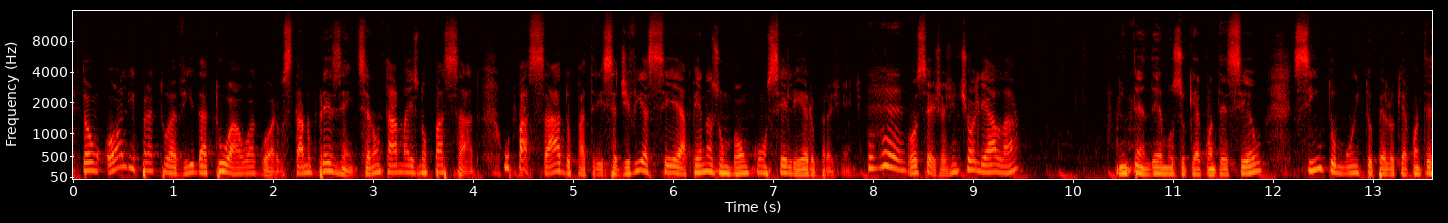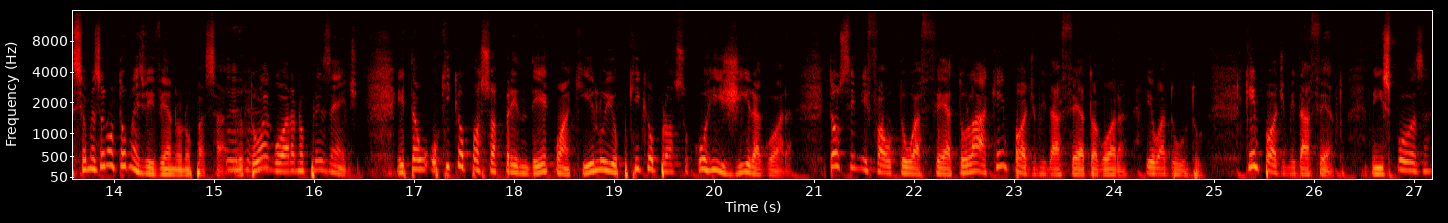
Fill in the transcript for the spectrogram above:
Então, olhe para a tua vida atual agora. Você está no presente, você não está mais no passado. O passado, Patrícia, devia ser apenas um bom conselheiro para gente. Ou seja, a gente olhar lá entendemos o que aconteceu, sinto muito pelo que aconteceu, mas eu não estou mais vivendo no passado, uhum. eu estou agora no presente. Então, o que, que eu posso aprender com aquilo e o que, que eu posso corrigir agora? Então, se me faltou afeto lá, quem pode me dar afeto agora, eu adulto? Quem pode me dar afeto? Minha esposa,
